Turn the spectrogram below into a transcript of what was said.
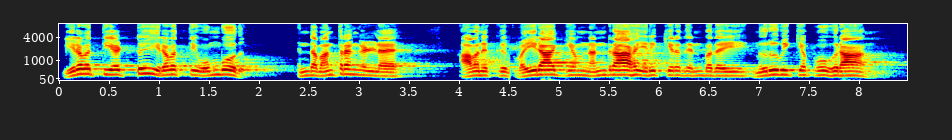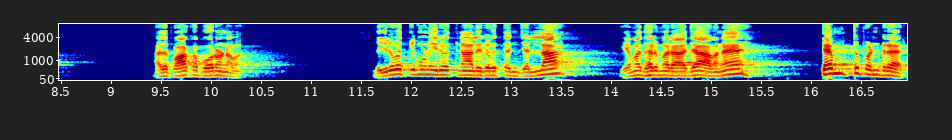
இருபத்தி எட்டு இருபத்தி ஒம்பது. இந்த மந்திரங்களில் அவனுக்கு வைராக்கியம் நன்றாக இருக்கிறது என்பதை நிரூபிக்கப் போகிறான். அதை பார்க்க போகிறோம் அவன் இந்த இருபத்தி மூணு இருபத்தி நாலு இருபத்தஞ்செல்லாம் யமதர்மராஜா அவனை டெம்ட் பண்ணுறார்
